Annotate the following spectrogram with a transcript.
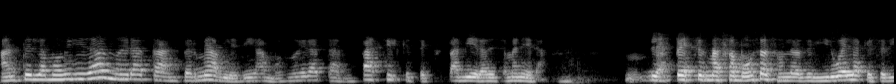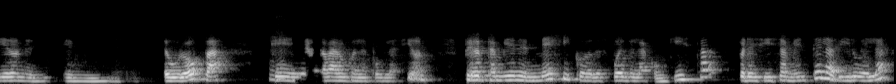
Antes la movilidad no era tan permeable, digamos, no era tan fácil que se expandiera de esa manera. Las pestes más famosas son las de viruela que se dieron en, en Europa, que acabaron con la población. Pero también en México, después de la conquista, precisamente la viruela,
